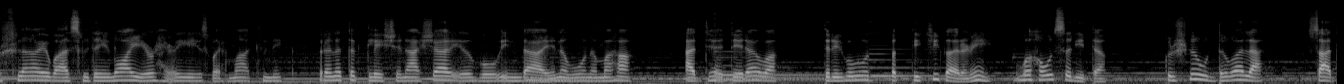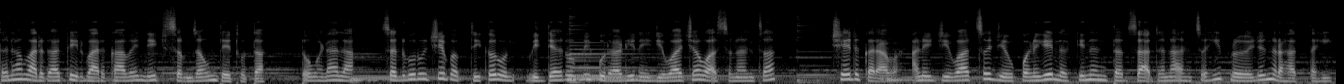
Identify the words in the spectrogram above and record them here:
कृष्णाय वासुदेवाय हरे स्वयमात्मे प्रणतक्लेशनाशाय गोविंदाय नमो नमहा अध्याय तेरावा त्रिगुणोत्पत्तीची कारणे व हंसगीता कृष्ण उद्धवाला साधना मार्गातील बारकावे नीट समजावून देत होता तो म्हणाला सद्गुरूची भक्ती करून विद्यारूपी कुऱ्हाडीने जीवाच्या वासनांचा छेद करावा आणि जीवाचं जीवपण गेलं की नंतर साधनांचंही प्रयोजन राहत नाही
